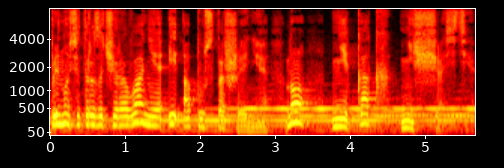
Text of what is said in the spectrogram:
приносит разочарование и опустошение, но никак не счастье.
